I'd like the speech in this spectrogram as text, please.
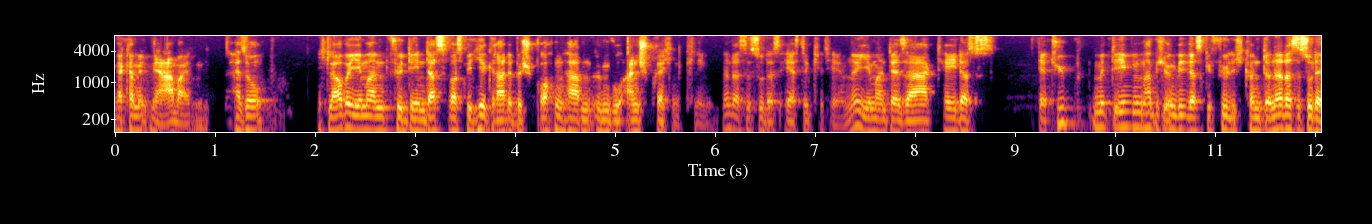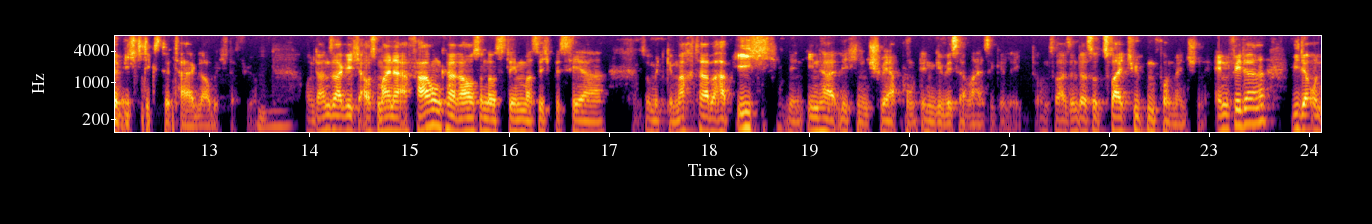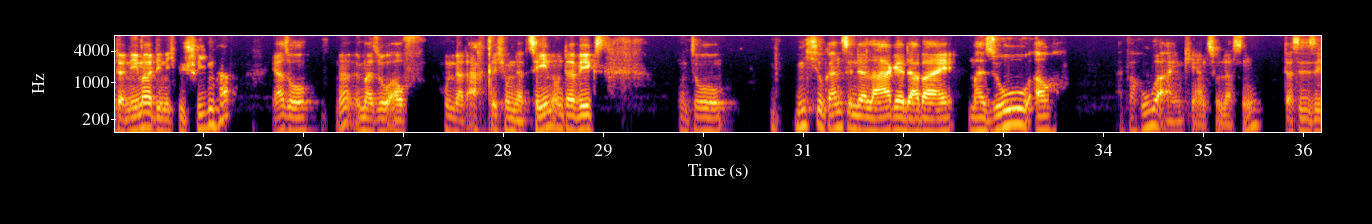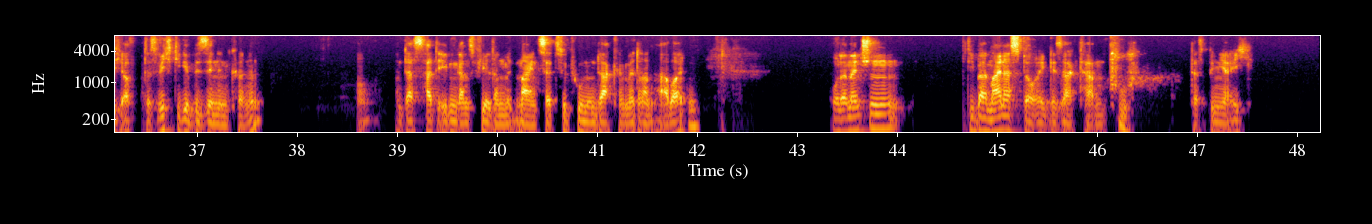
Wer kann mit mir arbeiten? Also ich glaube, jemand, für den das, was wir hier gerade besprochen haben, irgendwo ansprechend klingt. Ne, das ist so das erste Kriterium. Ne? Jemand, der sagt, hey, das, der Typ, mit dem habe ich irgendwie das Gefühl, ich könnte, ne, das ist so der wichtigste Teil, glaube ich, dafür. Mhm. Und dann sage ich aus meiner Erfahrung heraus und aus dem, was ich bisher so mitgemacht habe, habe ich den inhaltlichen Schwerpunkt in gewisser Weise gelegt. Und zwar sind das so zwei Typen von Menschen. Entweder wie der Unternehmer, den ich beschrieben habe, ja, so ne, immer so auf 180, 110 unterwegs und so nicht so ganz in der Lage, dabei mal so auch einfach Ruhe einkehren zu lassen, dass sie sich auf das Wichtige besinnen können. Und das hat eben ganz viel dann mit Mindset zu tun und da können wir dran arbeiten. Oder Menschen, die bei meiner Story gesagt haben, puh, das bin ja ich.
